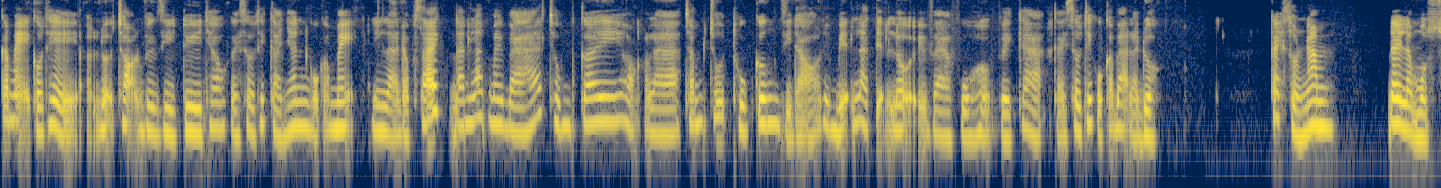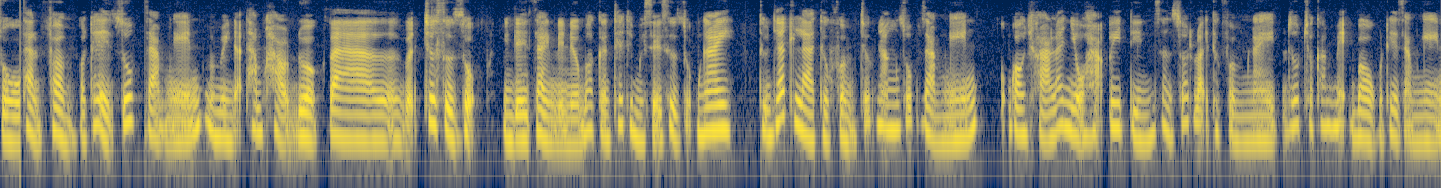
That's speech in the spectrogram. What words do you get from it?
các mẹ có thể ờ, lựa chọn việc gì tùy theo cái sở thích cá nhân của các mẹ như là đọc sách, đan lát may vá, trồng cây hoặc là chăm chút thú cưng gì đó để miễn là tiện lợi và phù hợp với cả cái sở thích của các bạn là được. Cách số 5 đây là một số sản phẩm có thể giúp giảm nghén mà mình đã tham khảo được và ờ, vẫn chưa sử dụng. Mình để dành để nếu mà cần thiết thì mình sẽ sử dụng ngay. Thứ nhất là thực phẩm chức năng giúp giảm nghén. Cũng có khá là nhiều hãng uy tín sản xuất loại thực phẩm này giúp cho các mẹ bầu có thể giảm nghén.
